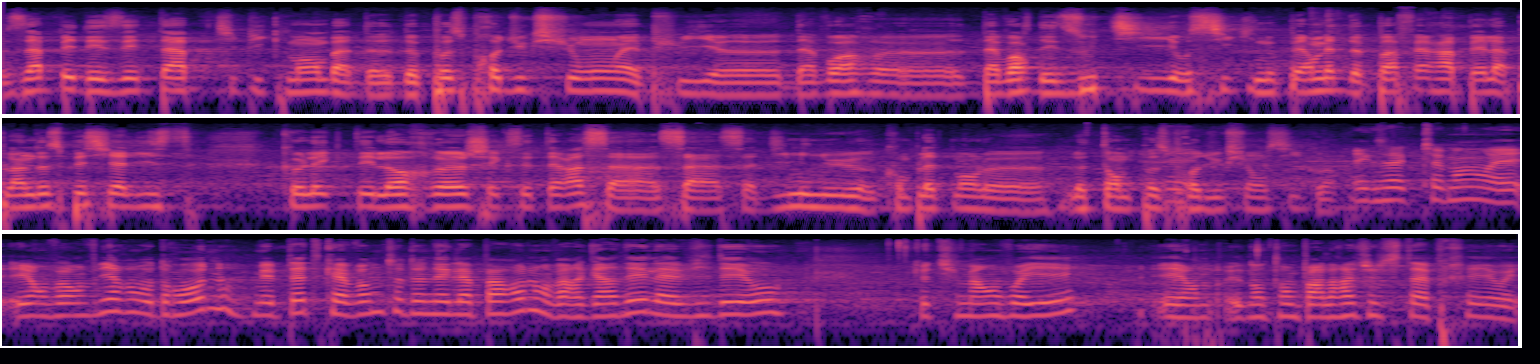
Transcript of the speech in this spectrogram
zapper des étapes typiquement bah, de, post-production et puis euh, d'avoir euh, d'avoir des outils aussi qui nous permettent de ne pas faire appel à plein de spécialistes, collecter leurs rushs, etc. Ça, diminue complètement le, temps de post-production aussi. Quoi. Exactement, et on va en venir au drone, mais peut-être qu'avant de te donner la parole, on va regarder la vidéo que tu m'as envoyée et, et dont on parlera juste après. Oui.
